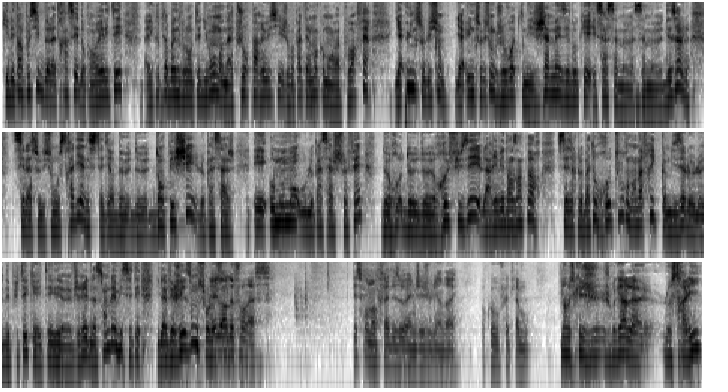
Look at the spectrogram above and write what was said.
qu'il est impossible de la tracer. Donc en réalité, avec toute la bonne volonté du monde, on n'a toujours pas réussi. Je vois pas tellement comment on va pouvoir faire. Il y a une solution. Il y a une solution que je vois qui n'est jamais évoquée, et ça, ça me, ça me désole c'est la solution australienne, c'est-à-dire d'empêcher de, le passage. Et au moment où le passage se fait, de, de refuser l'arrivée dans un port. C'est-à-dire que le bateau retourne en Afrique, comme disait le, député qui a été euh, viré de l'Assemblée. Mais c'était, il avait raison sur le. Grégoire de Fournas. Qu'est-ce qu'on en fait des ONG, Julien Drey? Pourquoi vous faites l'amour? Non, parce que je, regarde l'Australie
